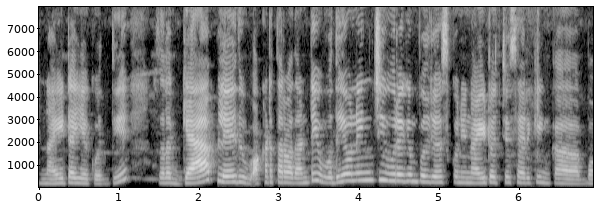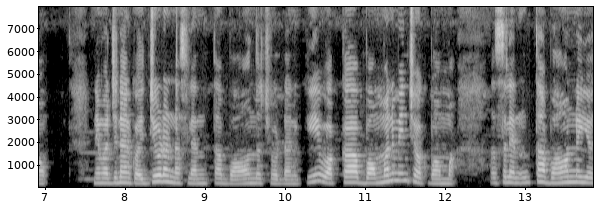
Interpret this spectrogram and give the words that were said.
నైట్ అయ్యే కొద్దీ అసలు గ్యాప్ లేదు. అక్కడ తర్వాత అంటే ఉదయం నుంచి ఊరేగింపులు చేసుకొని నైట్ వచ్చేసరికి ఇంకా బొ నిమజ్జనానికి వచ్చి చూడండి అసలు ఎంత బాగుందో చూడడానికి. ఒక్క బొమ్మని మించి ఒక బొమ్మ. అసలు ఎంత బాగున్నాయో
